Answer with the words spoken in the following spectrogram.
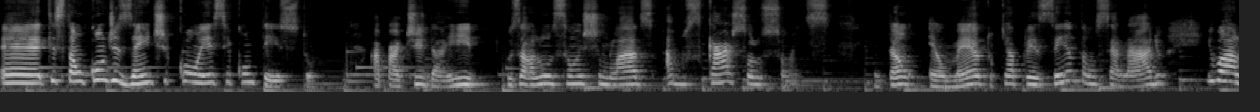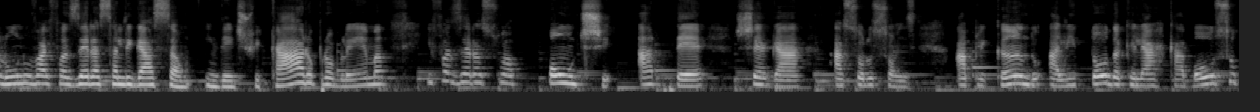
é, que estão condizentes com esse contexto. A partir daí, os alunos são estimulados a buscar soluções. Então, é um método que apresenta um cenário e o aluno vai fazer essa ligação, identificar o problema e fazer a sua ponte até chegar às soluções, aplicando ali todo aquele arcabouço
